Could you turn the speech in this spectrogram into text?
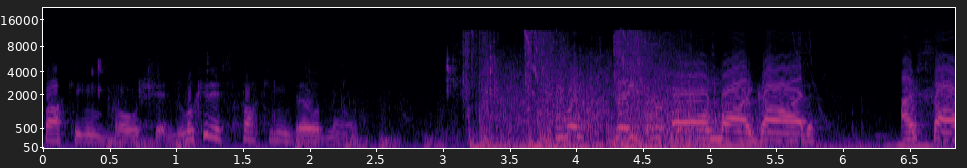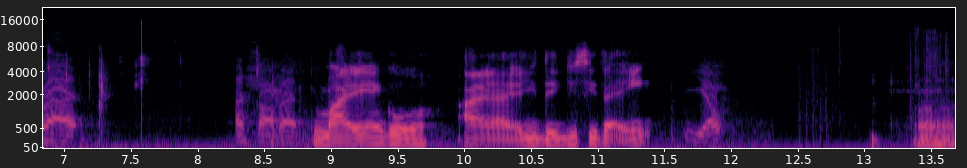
Fucking bullshit. Look at his fucking build, man. He went straight through. Oh my god. I saw that. I saw that. My angle. I, I you did you see the eight? Yep. Uh huh.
